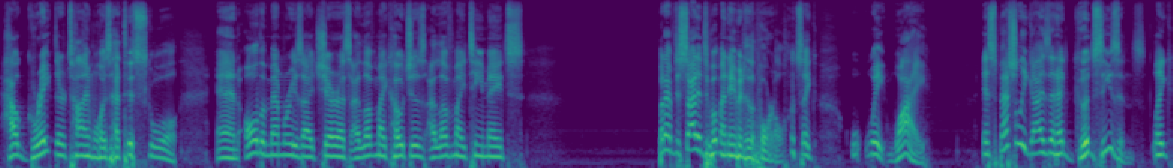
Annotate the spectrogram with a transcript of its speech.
how great their time was at this school and all the memories I cherish. I love my coaches. I love my teammates. But I've decided to put my name into the portal. It's like, wait, why? Especially guys that had good seasons. Like,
